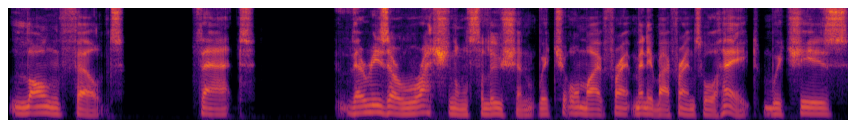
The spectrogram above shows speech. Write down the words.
long felt that there is a rational solution, which all my friend, many of my friends will hate, which is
